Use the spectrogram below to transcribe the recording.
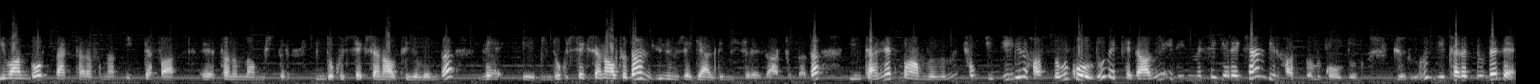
Ivan Goldberg tarafından ilk defa e, tanımlanmıştır 1986 yılında ve 1986'dan günümüze geldiğimiz süre zarfında da internet bağımlılığının çok ciddi bir hastalık olduğu ve tedavi edilmesi gereken bir hastalık olduğunu görüyoruz. Literatürde de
